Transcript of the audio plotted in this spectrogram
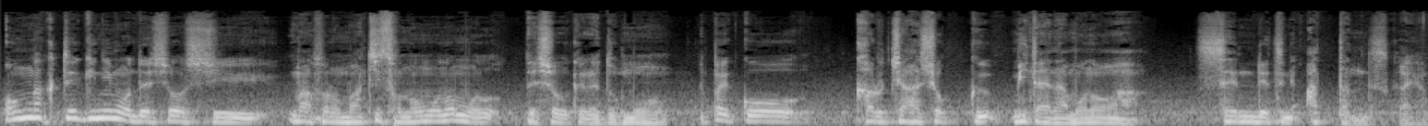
音楽的にもでしょうし、まあ、その街そのものもでしょうけれどもやっぱりこうカルチャーショックみたいなものは鮮烈にあったんですかやっ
